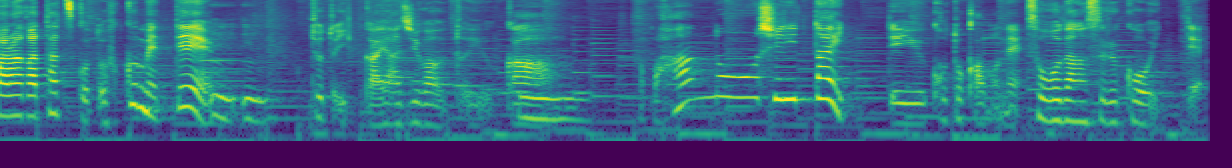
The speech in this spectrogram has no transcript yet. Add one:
腹が立つことを含めて、うんうんちょっと一回味わうというか、うん。やっぱ反応を知りたいっていうことかもね相談する行為って。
